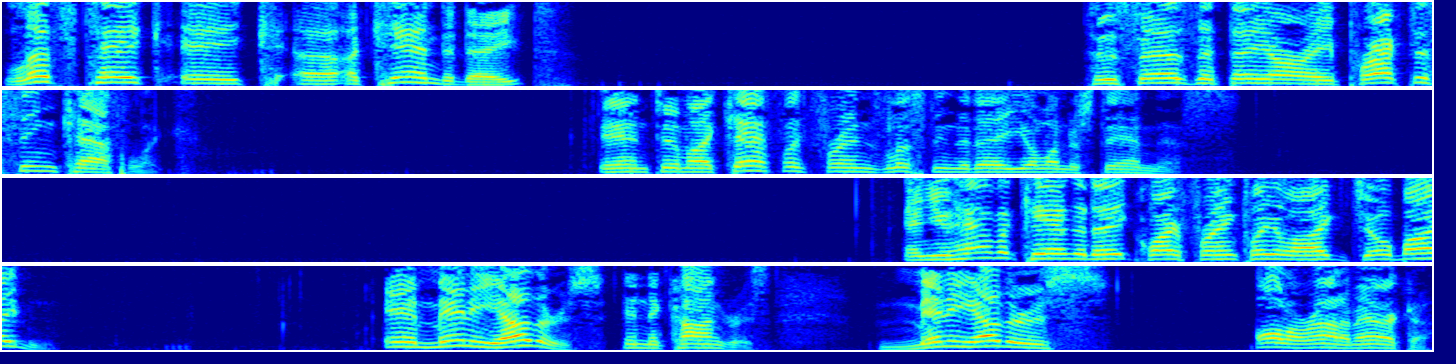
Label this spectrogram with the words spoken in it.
Let's take a, uh, a candidate who says that they are a practicing Catholic. And to my Catholic friends listening today, you'll understand this. And you have a candidate, quite frankly, like Joe Biden and many others in the Congress, many others all around America.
